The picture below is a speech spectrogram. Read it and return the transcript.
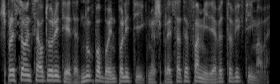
Shpresojnë se autoritetet nuk po bëjnë politikë me shpresat e familjeve të viktimave.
